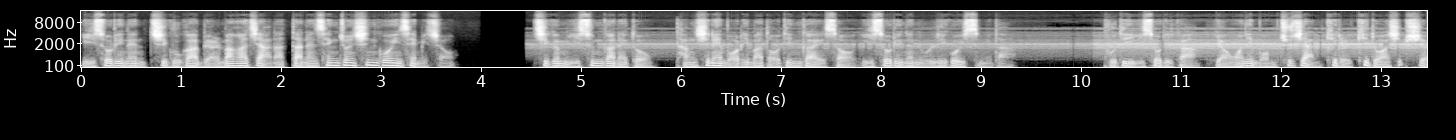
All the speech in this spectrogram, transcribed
이 소리는 지구가 멸망하지 않았다는 생존 신고인 셈이죠. 지금 이 순간에도 당신의 머리맡 어딘가에서 이 소리는 울리고 있습니다. 부디 이 소리가 영원히 멈추지 않기를 기도하십시오.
